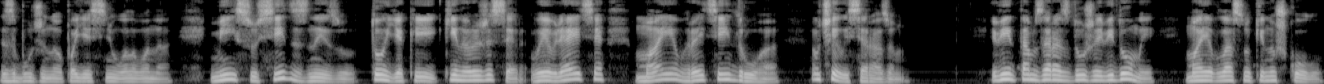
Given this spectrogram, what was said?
збуджено пояснювала вона, мій сусід знизу, той, який кінорежисер, виявляється, має в Греції друга, вчилися разом. Він там зараз дуже відомий, має власну кіношколу.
